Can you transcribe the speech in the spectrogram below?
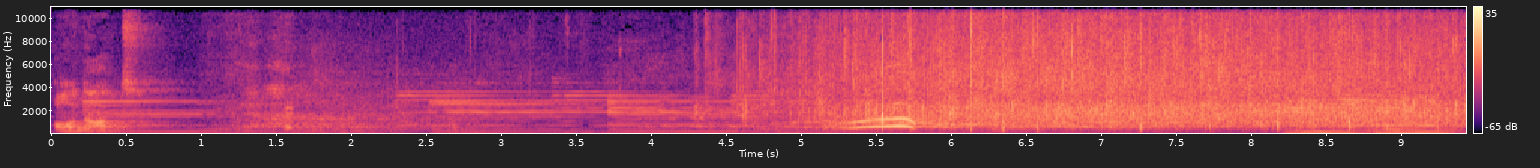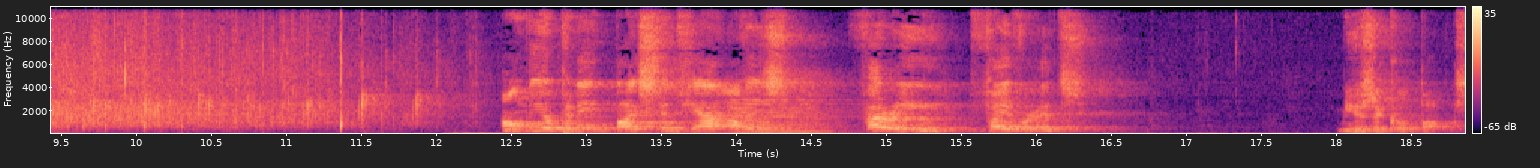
Or not. on the opening by Cynthia of his very favorite musical box.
